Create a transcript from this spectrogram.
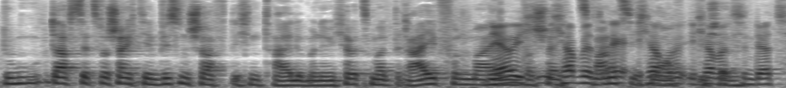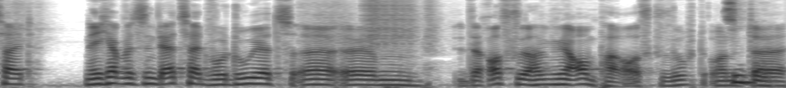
du darfst jetzt wahrscheinlich den wissenschaftlichen Teil übernehmen. Ich habe jetzt mal drei von meinen Ja, ich, wahrscheinlich ich habe jetzt, 20 ich habe Laufbüchern. jetzt in der Zeit, nee, ich habe jetzt in der Zeit, wo du jetzt äh, ähm, rausgesucht, habe ich mir auch ein paar rausgesucht und äh,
